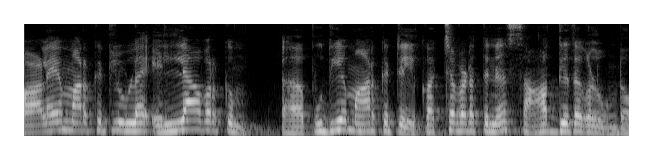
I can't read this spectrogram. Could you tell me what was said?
പാളയം മാർക്കറ്റിലുള്ള എല്ലാവർക്കും പുതിയ മാർക്കറ്റിൽ കച്ചവടത്തിന് സാധ്യതകളുണ്ടോ?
